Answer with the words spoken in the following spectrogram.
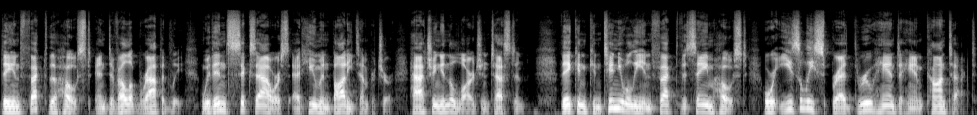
they infect the host and develop rapidly, within six hours at human body temperature, hatching in the large intestine. They can continually infect the same host or easily spread through hand to hand contact.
